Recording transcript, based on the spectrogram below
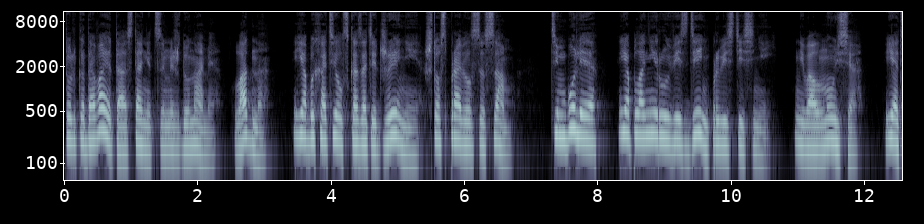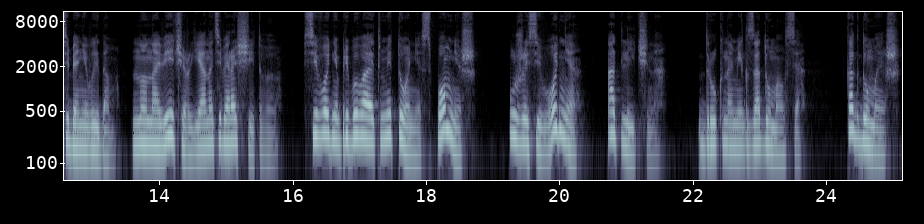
Только давай это останется между нами, ладно? Я бы хотел сказать и Дженни, что справился сам. Тем более, я планирую весь день провести с ней. Не волнуйся, я тебя не выдам. Но на вечер я на тебя рассчитываю. Сегодня прибывает Метонис, помнишь? Уже сегодня? Отлично. Друг на миг задумался. Как думаешь,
